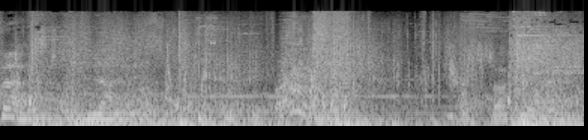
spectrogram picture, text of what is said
First blood.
